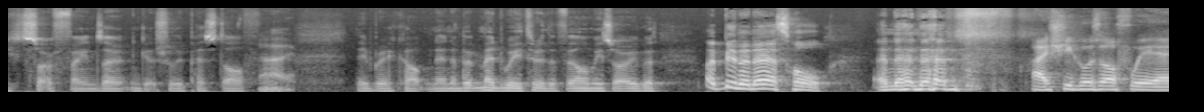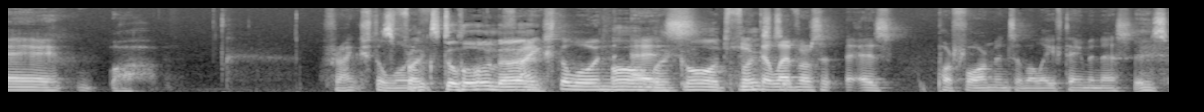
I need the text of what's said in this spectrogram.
sort of finds out and gets really pissed off. Aye. They break up, and then about midway through the film, he sort of goes, "I've been an asshole," and then um, Aye, she goes off with uh, oh, Frank Stallone. Frank Stallone. uh, Frank Stallone Oh my God, he Frank Sta- delivers his performance of a lifetime in this. It's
